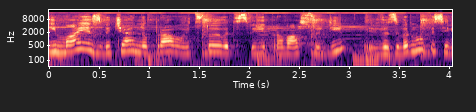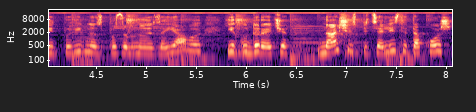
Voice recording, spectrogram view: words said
І має звичайно право відстоювати свої права в суді, звернутися відповідно з позовною заявою, яку, до речі, наші спеціалісти також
